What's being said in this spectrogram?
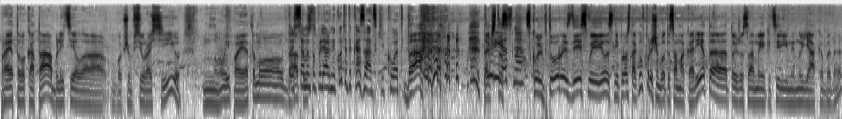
про этого кота облетела, в общем, всю Россию. Ну и поэтому... То да, есть самый популярный кот это казанский кот. Да. Так что скульптура здесь появилась не просто так. Ну, впрочем, вот и сама карета той же самой Екатерины, ну, якобы, да.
